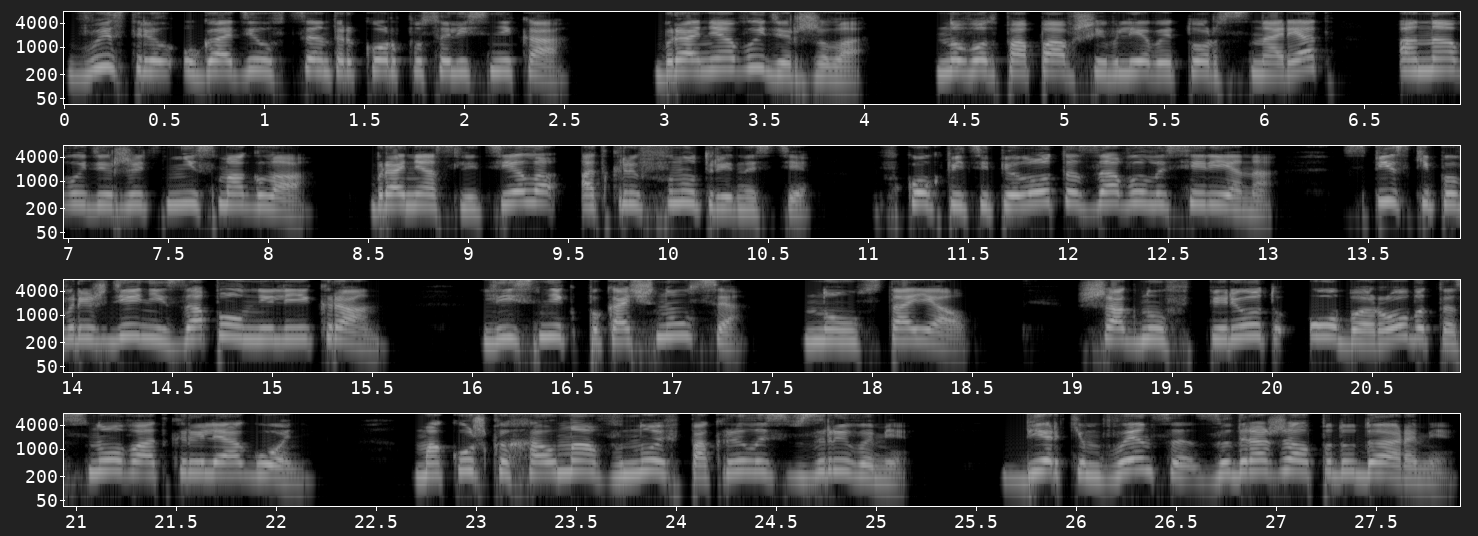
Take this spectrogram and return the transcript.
Выстрел угодил в центр корпуса лесника. Броня выдержала, но вот попавший в левый торс снаряд она выдержать не смогла. Броня слетела, открыв внутренности. В кокпите пилота завыла сирена. Списки повреждений заполнили экран. Лесник покачнулся, но устоял. Шагнув вперед, оба робота снова открыли огонь. Макушка холма вновь покрылась взрывами. Берким Венса задрожал под ударами.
